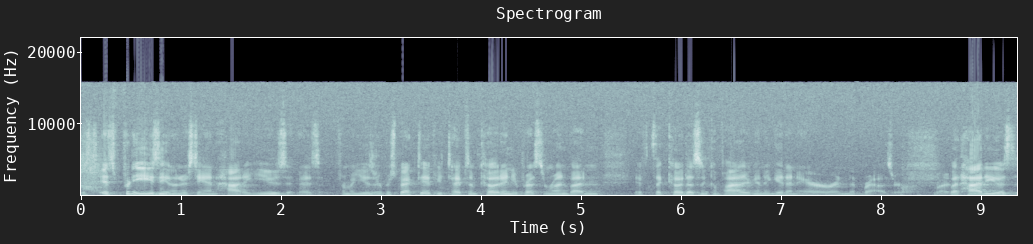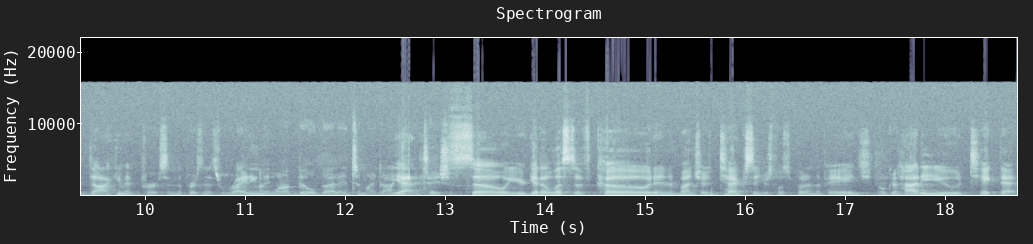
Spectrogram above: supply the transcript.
It's, it's pretty easy to understand how to use it. As, from a user perspective, you type some code in, you press the run button. If the code doesn't compile, you're going to get an error in the browser. Right. But how do you, as the document person, the person that's writing I the want to build that into my documentation. yeah, so you get a list of code and a bunch of text that you're supposed to put on the page. Okay. How do you take that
